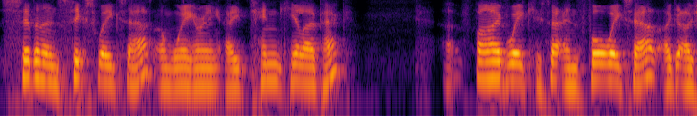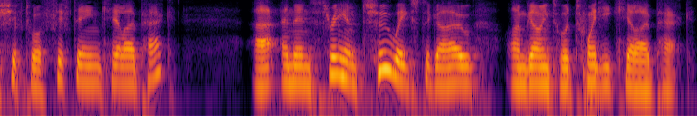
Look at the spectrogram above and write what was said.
seven and six weeks out, I'm wearing a 10 kilo pack. Uh, five weeks out and four weeks out, I go shift to a 15 kilo pack. Uh, and then three and two weeks to go, I'm going to a 20 kilo pack.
